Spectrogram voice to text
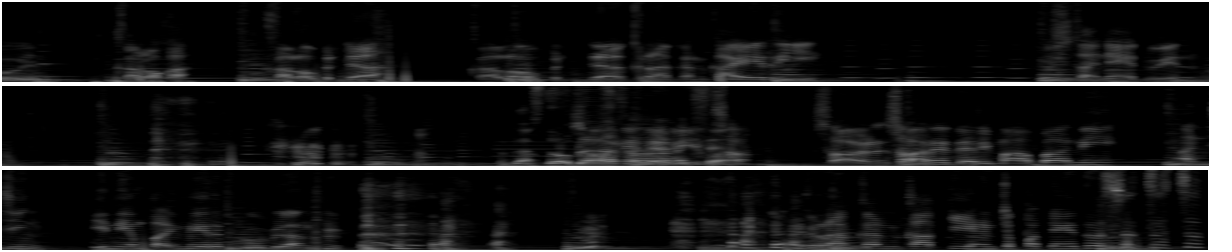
Win? kalau ka- kalau bedah kalau bedah gerakan Kyrie terus tanya Edwin 11 12 soalnya dari ya. so- soalnya soalnya dari maba nih anjing ini yang paling mirip gue bilang gerakan kaki yang cepatnya itu set set set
